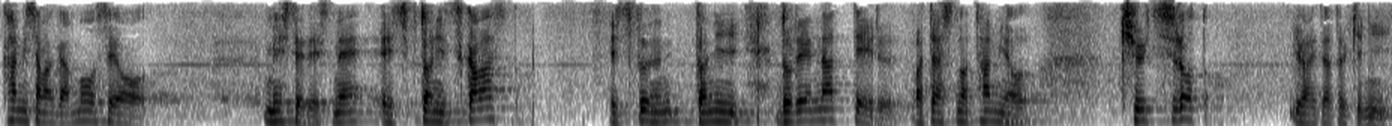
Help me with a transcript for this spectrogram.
神様がモーセを召してですねエジプトに使わすとエジプトに奴隷になっている私の民を救出しろと言われた時に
